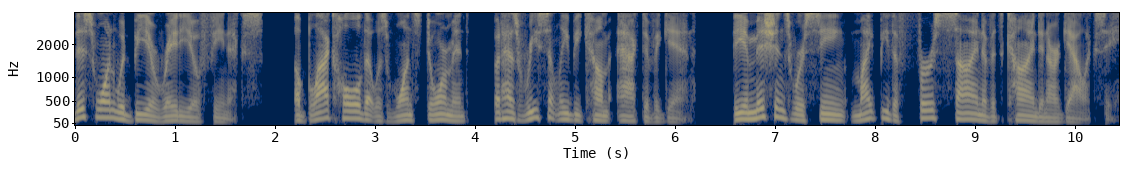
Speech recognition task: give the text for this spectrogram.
This one would be a radio phoenix, a black hole that was once dormant but has recently become active again. The emissions we're seeing might be the first sign of its kind in our galaxy.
